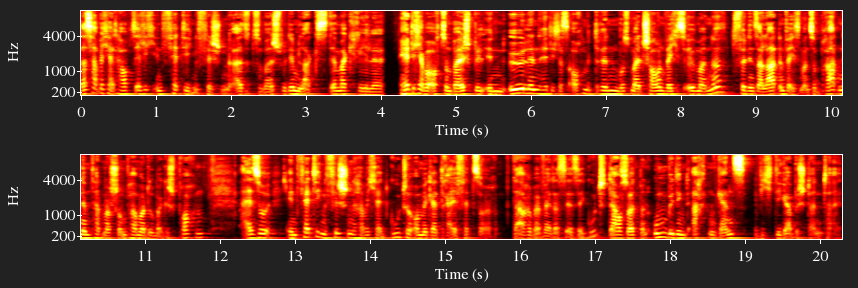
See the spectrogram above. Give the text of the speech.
Das habe ich halt hauptsächlich in fettigen Fischen, also zum Beispiel dem Lachs, der Makrele. Hätte ich aber auch zum Beispiel in Ölen, hätte ich das auch mit drin. Muss mal halt schauen, welches Öl man ne, für den Salat nimmt, welches man zum Braten nimmt, hat man schon ein paar Mal drüber gesprochen. Also in fettigen Fischen habe ich halt gute Omega-3-Fettsäuren. Darüber wäre das sehr, sehr gut. Darauf sollte man unbedingt achten, ganz wichtiger Bestandteil.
